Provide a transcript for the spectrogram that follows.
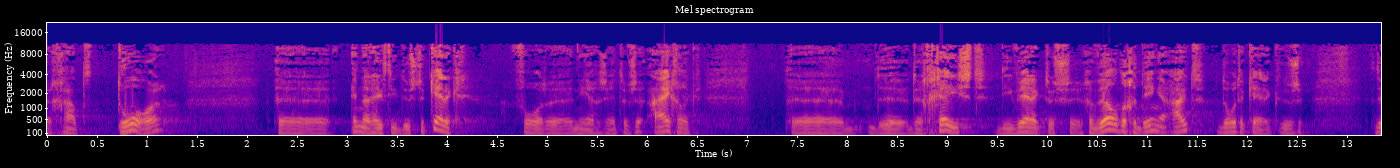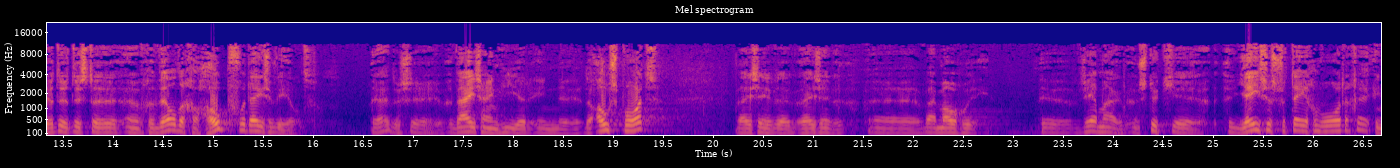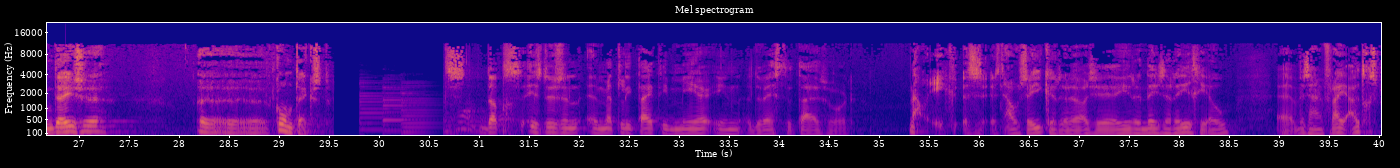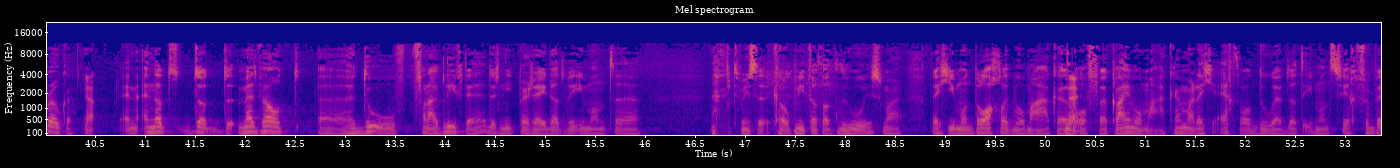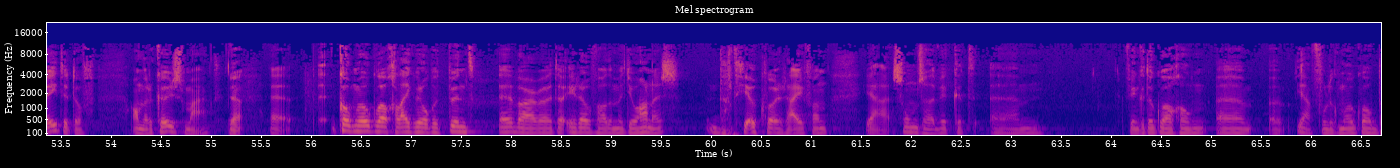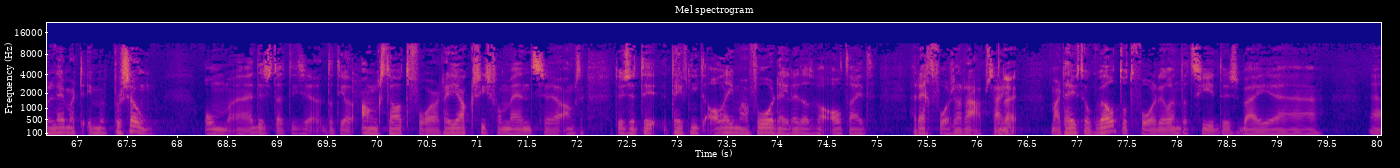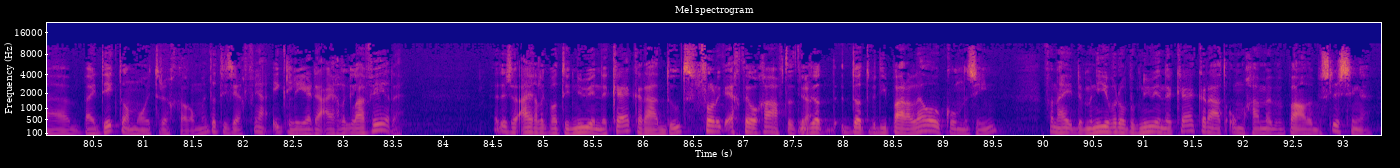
gaat door. en daar heeft hij dus de kerk voor neergezet. Dus eigenlijk, de, de geest, die werkt dus eh, geweldige dingen uit door de kerk. Dus dat is dus een geweldige hoop voor deze wereld. Dus eh, wij zijn hier in de, Oostpoort. Wij, zijn, wij, zijn, eh, wij mogen eh, zeg maar een stukje Jezus vertegenwoordigen in deze eh, context. Dat is dus een, een mentaliteit die meer in het Westen thuis hoort. Nou, ik, nou zeker, eh, als je hier in deze regio, eh, we zijn vrij uitgesproken. Ja. En, en dat, dat, met wel eh, het doel vanuit liefde. Hè? Dus niet per se dat we iemand, tenminste ik hoop niet dat dat het doel is, maar dat je iemand belachelijk wil maken Nee. of klein wil maken. Maar dat je echt wel het doel hebt dat iemand zich verbetert of andere keuzes maakt. Ja. Komen we ook wel gelijk weer op het punt waar we het eerder over hadden met Johannes. Dat hij ook wel zei van, ja, soms heb ik het, ehm, vind ik het ook wel gewoon, ehm, eh, ja, voel ik me ook wel belemmerd in mijn persoon. Om, eh, dus dat hij, dat hij angst had voor reacties van mensen. Angst, dus het, he- het heeft niet alleen maar voordelen dat we altijd recht voor zijn raap zijn. Nee. Maar het heeft ook wel tot voordeel, en dat zie je dus bij, eh, eh, bij Dick dan mooi terugkomen. Dat hij zegt van ja, ik leerde eigenlijk laveren. Dus eigenlijk wat hij nu in de kerkenraad doet, vond ik echt heel gaaf. Dat, Ja. dat, dat we die parallel ook konden zien. Van hey, de manier waarop ik nu in de kerkenraad omga met bepaalde beslissingen.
